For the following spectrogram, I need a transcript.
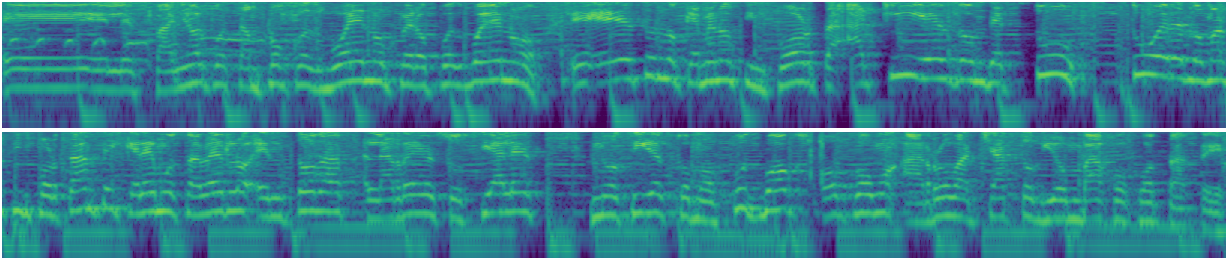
eh, el español pues tampoco es bueno, pero pues bueno, eh, eso es lo que menos importa. Aquí es donde tú, tú eres lo más importante y queremos saberlo en todas las redes sociales. Nos sigues como Footbox o como arroba chato-jc.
